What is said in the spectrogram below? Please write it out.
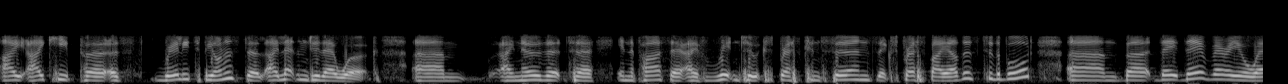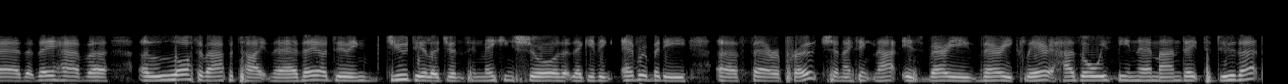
I, I keep, uh, as really, to be honest, uh, I let them do their work. Um, I know that uh, in the past I've written to express concerns expressed by others to the board, um, but they, they're very aware that they have a, a lot of appetite there. They are doing due diligence in making sure that they're giving everybody a fair approach, and I think that is very, very clear. It has always been their mandate to do that,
